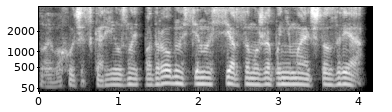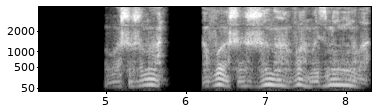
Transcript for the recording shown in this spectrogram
Тойва хочет скорее узнать подробности, но с сердцем уже понимает, что зря. «Ваша жена... Ваша жена вам изменила.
